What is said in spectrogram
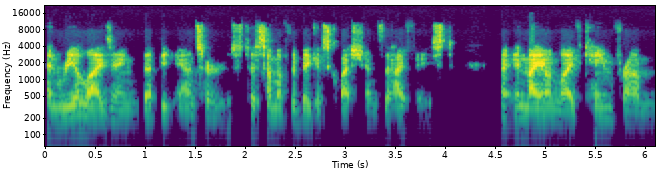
and realizing that the answers to some of the biggest questions that I faced in my own life came from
